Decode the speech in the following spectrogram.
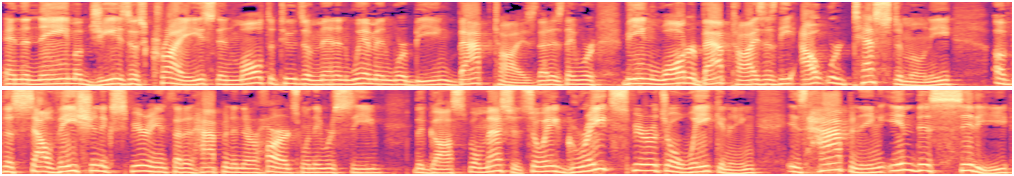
and the name of Jesus Christ, and multitudes of men and women were being baptized. That is, they were being water baptized as the outward testimony of the salvation experience that had happened in their hearts when they received the gospel message. So a great spiritual awakening is happening in this city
